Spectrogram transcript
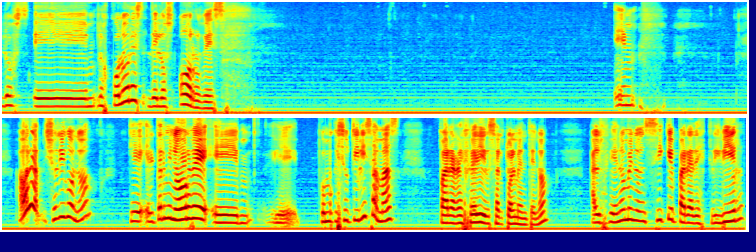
los, eh, los colores de los orbes. Em, ahora yo digo, ¿no? Que el término orbe em, eh, como que se utiliza más para referirse actualmente, ¿no? Al fenómeno en sí que para describir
